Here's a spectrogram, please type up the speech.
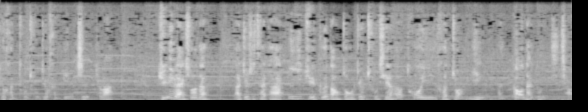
就很突出，就很别致是吧？举例来说呢，那就是在他第一句歌当中就出现了拖音和转音等高难度的技巧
